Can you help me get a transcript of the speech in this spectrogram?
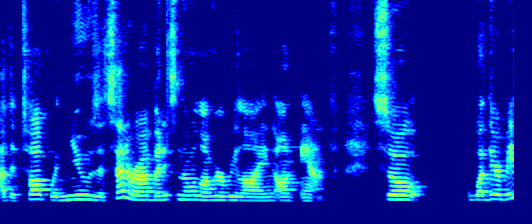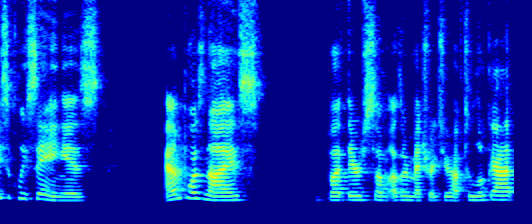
at the top with news, etc., but it's no longer relying on AMP. So what they're basically saying is AMP was nice, but there's some other metrics you have to look at.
